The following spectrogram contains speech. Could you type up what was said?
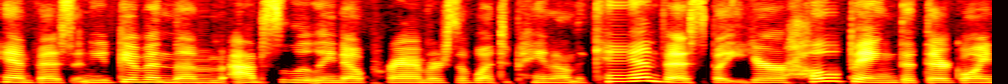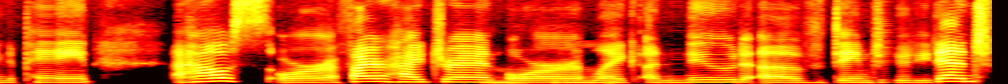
canvas and you've given them absolutely no parameters of what to paint on the canvas, but you're hoping that they're going to paint a house or a fire hydrant mm-hmm. or like a nude of Dame Judi Dench,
